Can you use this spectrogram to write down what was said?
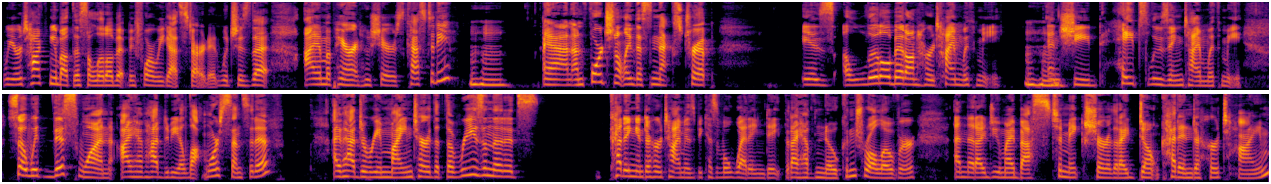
We were talking about this a little bit before we got started, which is that I am a parent who shares custody. Mm-hmm. And unfortunately, this next trip is a little bit on her time with me Mm-hmm. and she hates losing time with me. So with this one, I have had to be a lot more sensitive. I've had to remind her that the reason that it's cutting into her time is because of a wedding date that I have no control over and that I do my best to make sure that I don't cut into her time.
